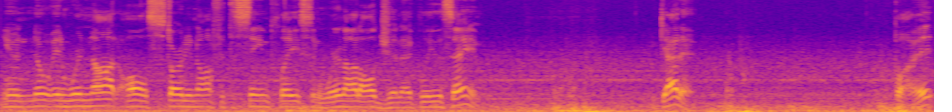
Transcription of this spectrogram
You know, no, and we're not all starting off at the same place and we're not all genetically the same. Get it. But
